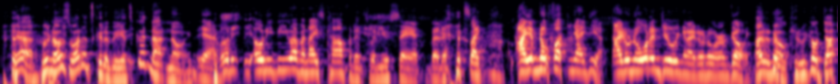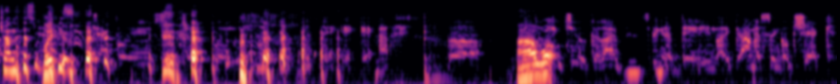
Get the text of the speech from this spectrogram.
yeah, who knows what it's going to be? It's good not knowing. Yeah, OD, ODB, you have a nice confidence when you say it, but it's like I have no fucking idea. I don't know what I'm doing, and I don't know where I'm going. I don't know. Can we go Dutch on this, please? Uh, well, too, because I'm speaking of dating. Like I'm a single chick.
